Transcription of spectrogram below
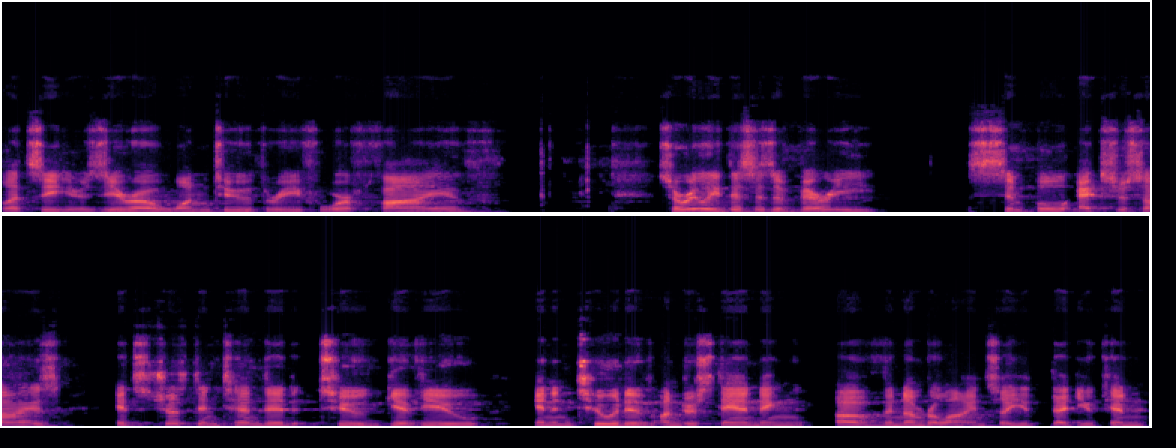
Let's see here, zero, one, two, three, four, five. So really, this is a very simple exercise it's just intended to give you an intuitive understanding of the number line so you, that you can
